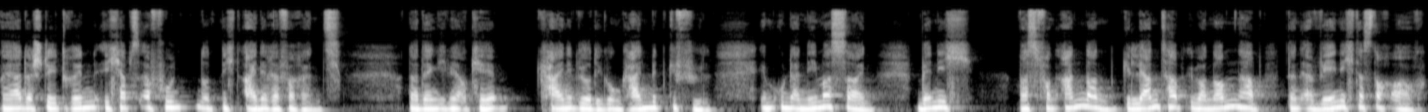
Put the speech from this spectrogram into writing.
naja, da steht drin, ich habe es erfunden und nicht eine Referenz. Da denke ich mir, okay, keine Würdigung, kein Mitgefühl. Im Unternehmersein, wenn ich was von anderen gelernt habe, übernommen habe, dann erwähne ich das doch auch.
